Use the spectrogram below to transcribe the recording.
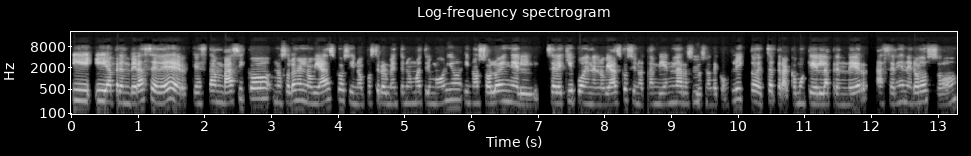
y, y, aprender a ceder, que es tan básico, no solo en el noviazgo, sino posteriormente en un matrimonio, y no solo en el ser equipo en el noviazgo, sino también en la resolución de conflictos, etcétera. Como que el aprender a ser generoso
